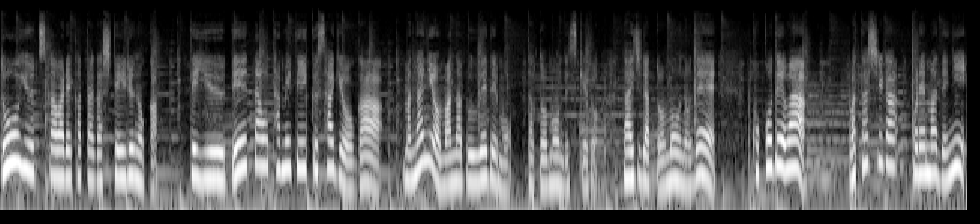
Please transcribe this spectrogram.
どういう使われ方がしているのかっていうデータを貯めていく作業が、まあ、何を学ぶ上でもだと思うんですけど大事だと思うのでここでは私がこれまでに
